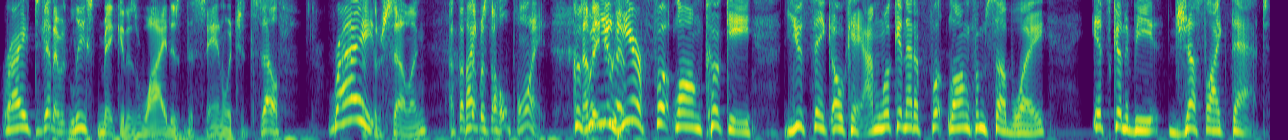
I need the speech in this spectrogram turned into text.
Right? You got to at least make it as wide as the sandwich itself. Right. They're selling. I thought Like- that was the whole point. Because when you have- hear foot long cookie, you think, okay, I'm looking at a foot long from Subway. It's going to be just like that.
